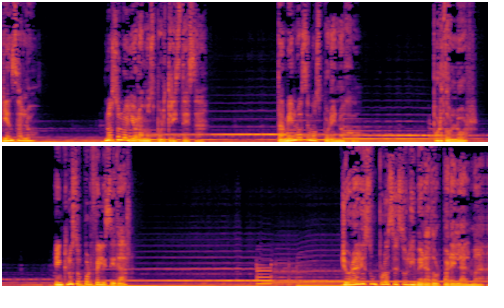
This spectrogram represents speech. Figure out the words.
Piénsalo. No solo lloramos por tristeza, también lo hacemos por enojo, por dolor e incluso por felicidad. Llorar es un proceso liberador para el alma.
